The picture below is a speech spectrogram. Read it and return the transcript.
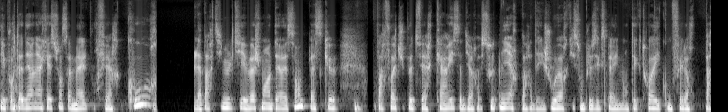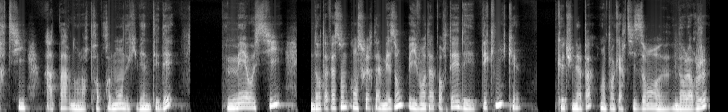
Et pour ta dernière question, Samael, pour faire court, la partie multi est vachement intéressante parce que parfois tu peux te faire carry, c'est-à-dire soutenir par des joueurs qui sont plus expérimentés que toi et qui ont fait leur partie à part dans leur propre monde et qui viennent t'aider. Mais aussi, dans ta façon de construire ta maison, ils vont t'apporter des techniques que tu n'as pas en tant qu'artisan euh, dans leur jeu.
